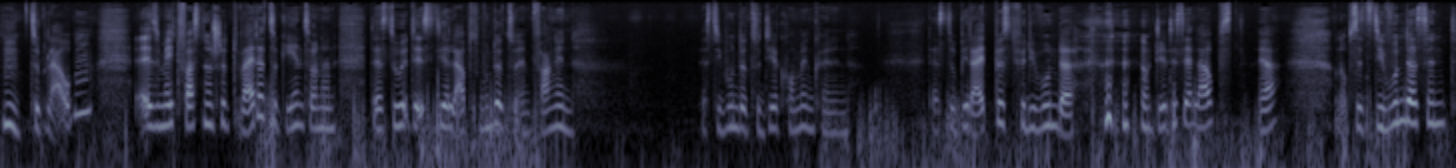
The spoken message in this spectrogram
hm, zu glauben. Also ich fast nur einen Schritt weiter zu gehen, sondern dass du es dir erlaubst, Wunder zu empfangen. Dass die Wunder zu dir kommen können. Dass du bereit bist für die Wunder und dir das erlaubst. Ja? Und ob es jetzt die Wunder sind,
